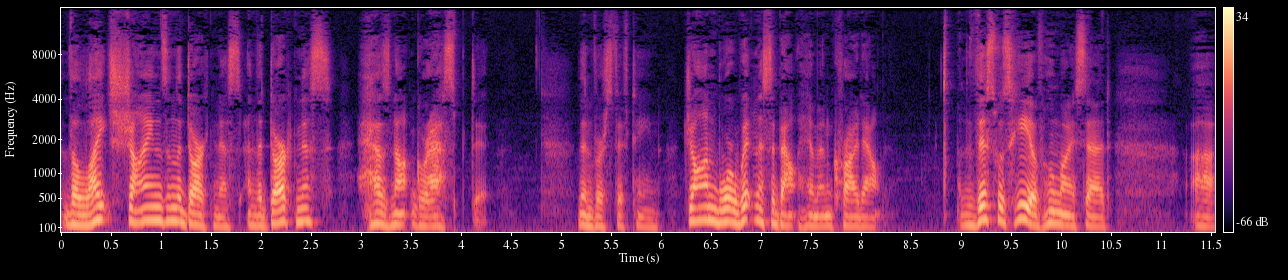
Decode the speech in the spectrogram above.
The light shines in the darkness, and the darkness has not grasped it. Then, verse 15 John bore witness about him and cried out, This was he of whom I said, uh,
